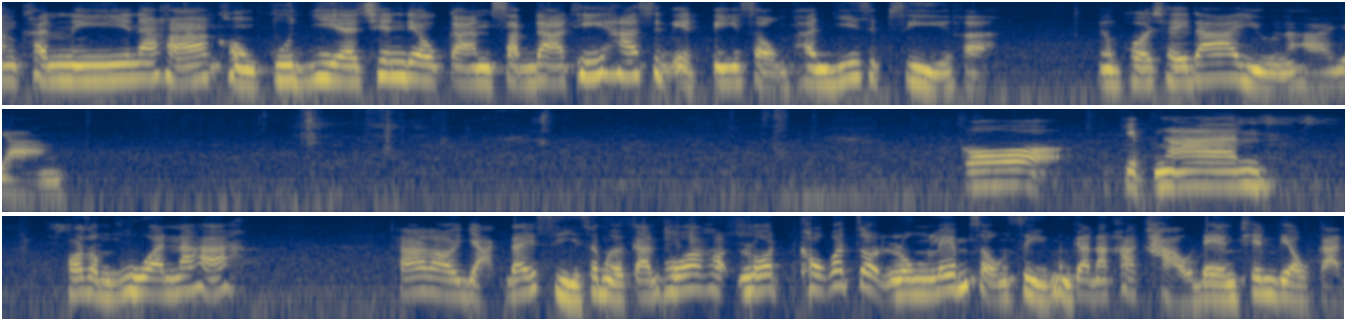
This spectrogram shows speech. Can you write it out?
งคันนี้นะคะ ของกูดเยียเช่นเดียวกันสัปดาห์ที่ 51 ปี 2024 ค่ะ ยังพอใช้ได้อยู่นะคะ ยาง ก็เก็บงาน พอสมควรนะคะ ถ้าเราอยากได้สีเสมอกัน เพราะว่ารถเขาก็จดลงเล่มสองสีเหมือนกันนะคะ ขาวแดงเช่นเดียวกัน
